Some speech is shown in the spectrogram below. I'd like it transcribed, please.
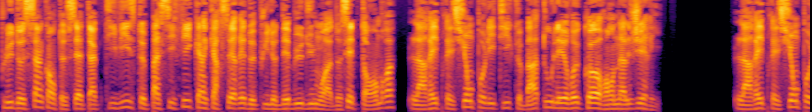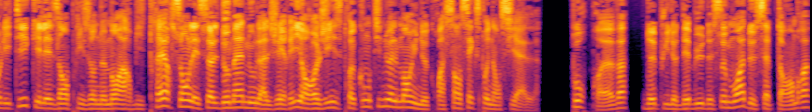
Plus de 57 activistes pacifiques incarcérés depuis le début du mois de septembre, la répression politique bat tous les records en Algérie. La répression politique et les emprisonnements arbitraires sont les seuls domaines où l'Algérie enregistre continuellement une croissance exponentielle. Pour preuve, depuis le début de ce mois de septembre,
